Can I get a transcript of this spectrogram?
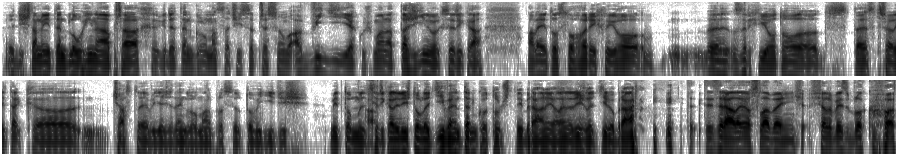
když tam není ten dlouhý nápřah, kde ten golman stačí se přesunout a vidí, jak už má na tažínu, jak se říká, ale je to z toho rychlého, z rychlého toho, z té střely, tak eh, často je vidět, že ten golman prostě to vidí, když my tomu si říkali, když to letí ven, ten kotouč ty brány, ale ne když letí do brány. ty, ty zráli oslabení, šel bys blokovat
